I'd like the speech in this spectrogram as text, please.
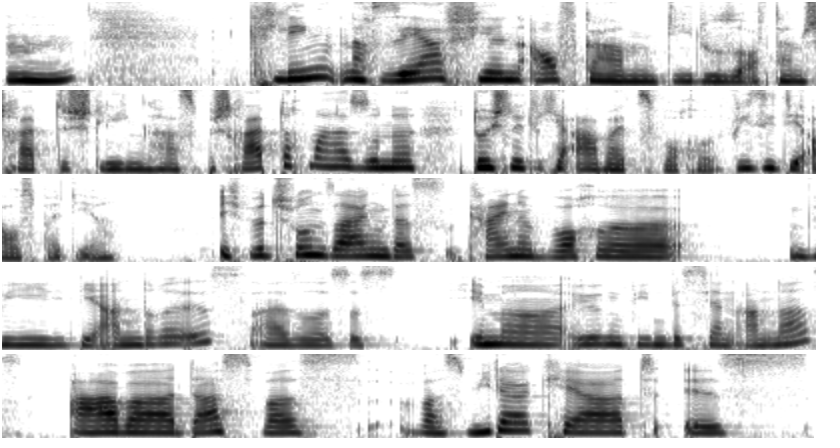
Mhm. Klingt nach sehr vielen Aufgaben, die du so auf deinem Schreibtisch liegen hast. Beschreib doch mal so eine durchschnittliche Arbeitswoche. Wie sieht die aus bei dir? Ich würde schon sagen, dass keine Woche wie die andere ist. Also es ist immer irgendwie ein bisschen anders. Aber das, was, was wiederkehrt, ist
